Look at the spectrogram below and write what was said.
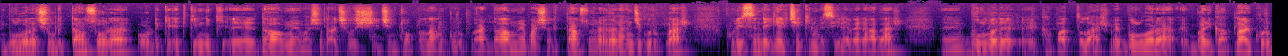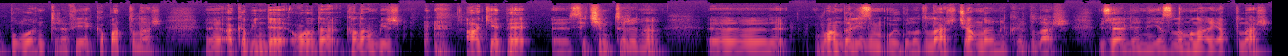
bulvar açıldıktan sonra oradaki etkinlik e, dağılmaya başladı. Açılış için toplanan gruplar dağılmaya başladıktan sonra öğrenci gruplar polisin de geri çekilmesiyle beraber e, bulvarı e, kapattılar ve bulvara barikatlar kurup bulvarın trafiğe kapattılar. E, akabinde orada kalan bir AKP e, seçim tırını vandalizm uyguladılar, camlarını kırdılar, üzerlerine yazılamalar yaptılar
